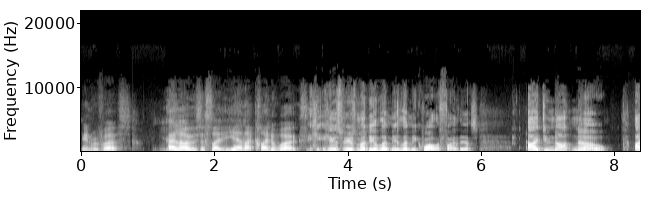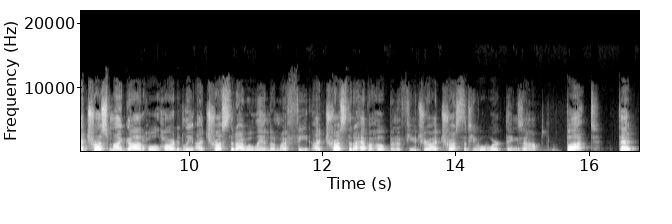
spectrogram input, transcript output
in reverse. And I was just like, yeah, that kind of works. Here's here's my deal. Let me let me qualify this. I do not know. I trust my God wholeheartedly. I trust that I will land on my feet. I trust that I have a hope and a future. I trust that He will work things out. But that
